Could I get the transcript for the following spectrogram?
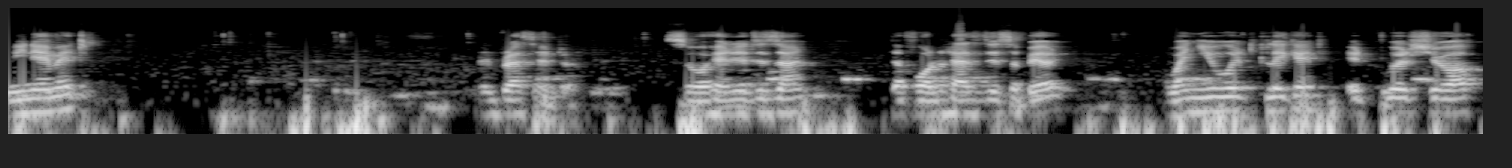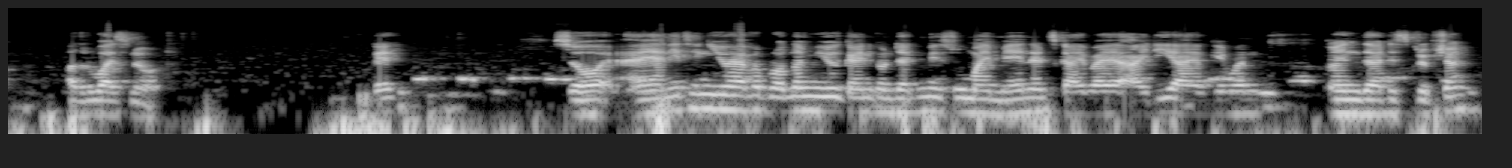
Rename it. And press enter. So here it is done. The folder has disappeared when you will click it it will show up otherwise not. Okay? So anything you have a problem you can contact me through my mail and skype id i have given in the description.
